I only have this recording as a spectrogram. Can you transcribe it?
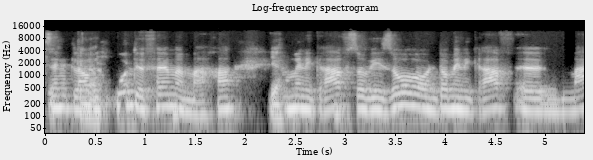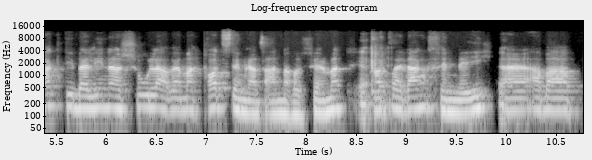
sind, glaube genau. ich, gute Filmemacher. Ja. Dominik Graf sowieso und Dominik Graf äh, mag die Berliner Schule, aber er macht trotzdem ganz andere Filme. Ja. Gott sei Dank, finde ich. Äh, aber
